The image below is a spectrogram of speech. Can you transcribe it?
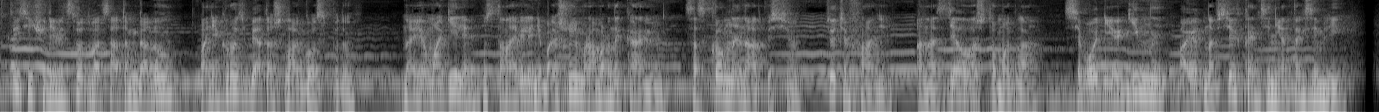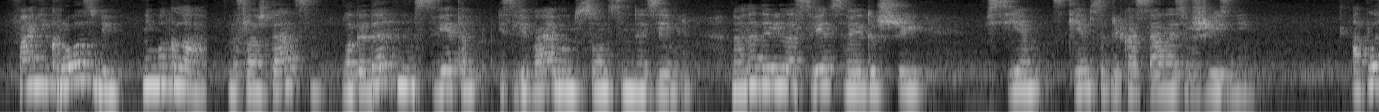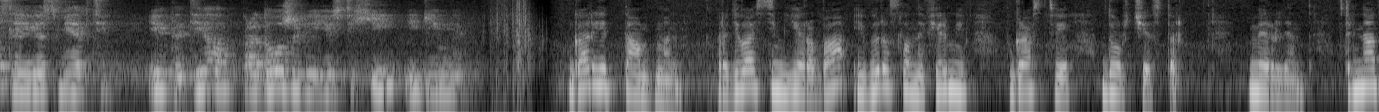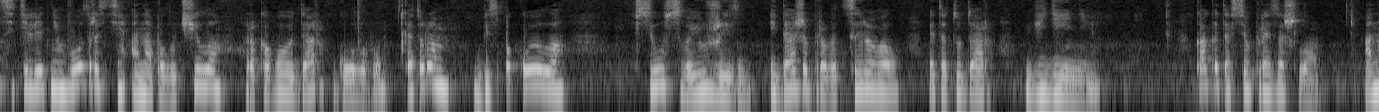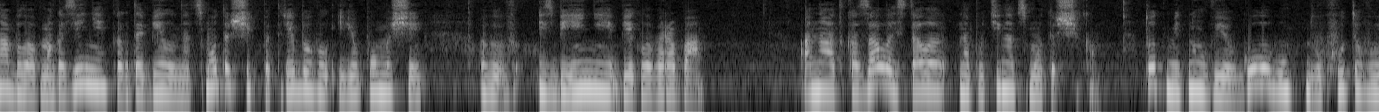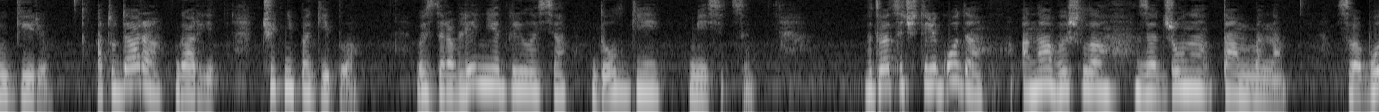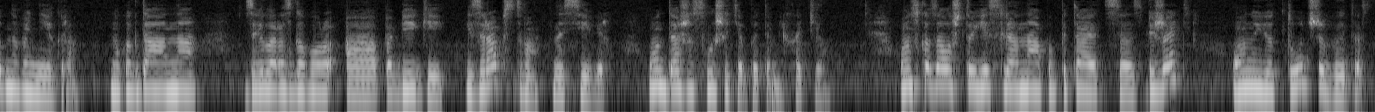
В 1920 году Фанни Кросби отошла к Господу. На ее могиле установили небольшой мраморный камень со скромной надписью «Тетя Фанни». Она сделала, что могла. Сегодня ее гимны поют на всех континентах Земли. Фанни Кросби не могла наслаждаться благодатным светом, изливаемым солнцем на землю, но она дарила свет своей души всем, с кем соприкасалась в жизни. А после ее смерти и это дело продолжили ее стихи и гимны. Гарриет Тамбман родилась в семье раба и выросла на ферме в графстве Дорчестер, Мэриленд – 13-летнем возрасте она получила роковой удар в голову, которым беспокоила всю свою жизнь и даже провоцировал этот удар в видении. Как это все произошло? Она была в магазине, когда белый надсмотрщик потребовал ее помощи в избиении беглого раба. Она отказала и стала на пути надсмотрщика. Тот метнул в ее голову двухфутовую гирю. От удара Гарриет чуть не погибла. Выздоровление длилось долгие месяцы. В 24 года она вышла за Джона Таммена, свободного негра. Но когда она завела разговор о побеге из рабства на север, он даже слышать об этом не хотел. Он сказал, что если она попытается сбежать, он ее тут же выдаст.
